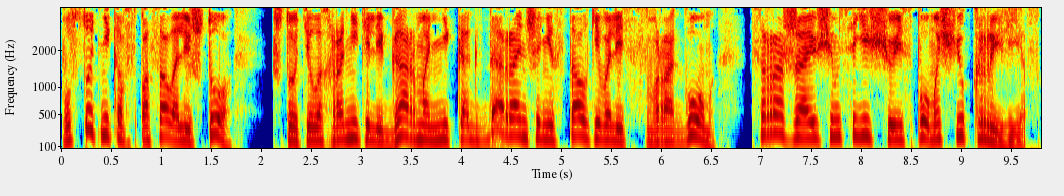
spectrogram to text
Пустотников спасало лишь то, что телохранители Гарма никогда раньше не сталкивались с врагом, сражающимся еще и с помощью крыльев.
